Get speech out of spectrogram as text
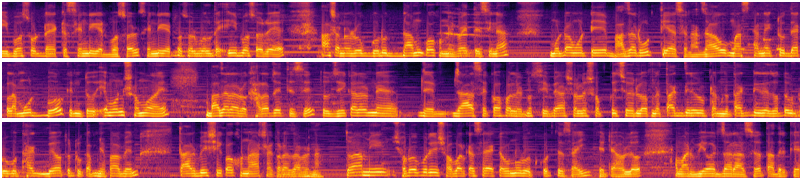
এই বছরটা একটা সিন্ডিকেট বছর। সিন্ডিকেট বছর বলতে এই বছরে আশানুরূপ গরুর দাম কখনোই পাইতেছি না। মোটামুটি বাজার উঠতে আসে না। যাও মাঝখানে একটু দেখলাম উঠবো, কিন্তু এমন সময় বাজার আরও খারাপ যাইতেছে। তো যে কারণে যে যা আছে কপালে নসিবে আসলে সবকিছু হলো আপনার তাকদিরের উপর, আপনার তাকদিরে যতটুকু থাকবে, অতটুকু আপনি পাবেন। তার বেশি কখনো আশা করা যাবে না। তো আমি সর্বোপরি সবার কাছে একটা অনুরোধ করতে চাই যেটা হলো আমার বিয়ার যারা আছে, তাদেরকে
